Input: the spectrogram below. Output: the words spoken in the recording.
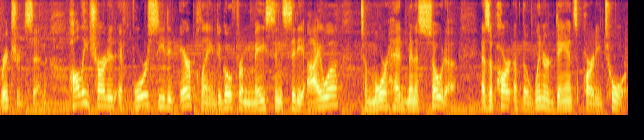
Richardson, Holly chartered a four-seated airplane to go from Mason City, Iowa to Moorhead, Minnesota as a part of the Winter Dance Party tour.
